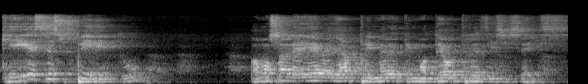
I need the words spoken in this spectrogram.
que ese espíritu, vamos a leer allá 1 Timoteo 3:16.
